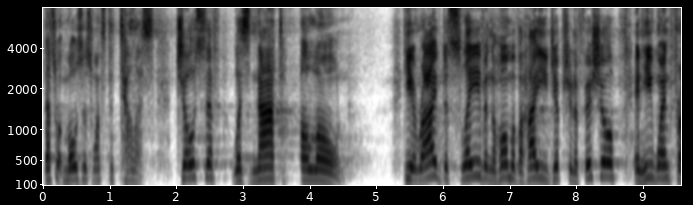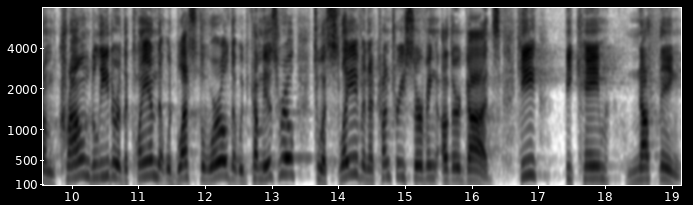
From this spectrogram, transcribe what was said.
That's what Moses wants to tell us. Joseph was not alone. He arrived a slave in the home of a high Egyptian official, and he went from crowned leader of the clan that would bless the world, that would become Israel, to a slave in a country serving other gods. He became nothing.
